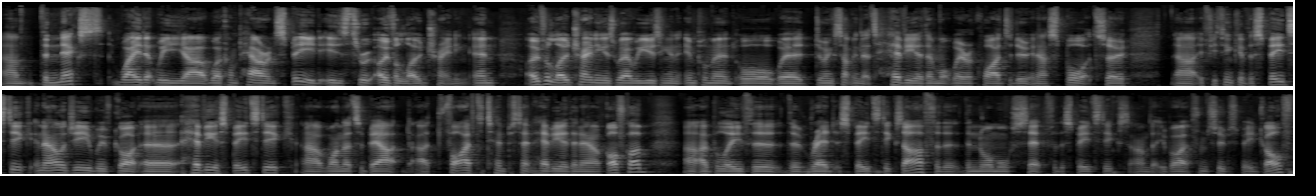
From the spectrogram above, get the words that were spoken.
Um, the next way that we uh, work on power and speed is through overload training. And overload training is where we're using an implement or we're doing something that's heavier than what we're required to do in our sport. So uh, if you think of the speed stick analogy, we've got a heavier speed stick, uh, one that's about uh, five to ten percent heavier than our golf club. Uh, I believe the the red speed sticks are for the, the normal set for the speed sticks um, that you buy from Super Speed Golf.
